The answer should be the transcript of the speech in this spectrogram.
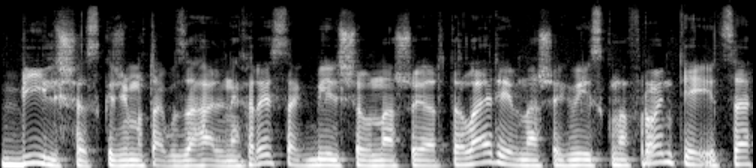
більше, скажімо так, в загальних рисах, більше в нашої артилерії, в наших військ на фронті, і це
